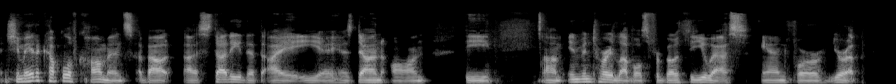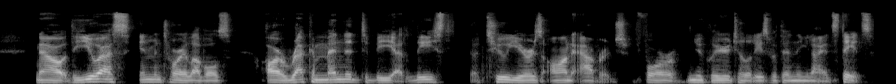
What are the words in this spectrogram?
And she made a couple of comments about a study that the IAEA has done on the um, inventory levels for both the US and for Europe. Now, the US inventory levels are recommended to be at least two years on average for nuclear utilities within the United States.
